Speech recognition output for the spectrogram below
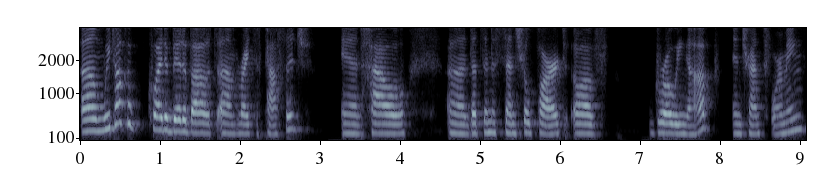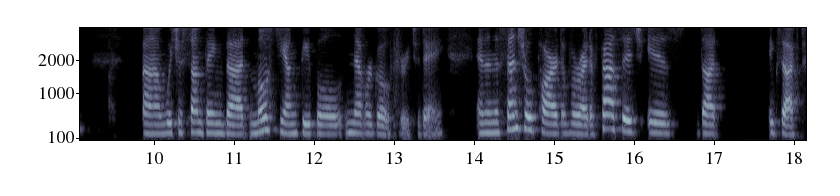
um, we talk quite a bit about um, rites of passage and how uh, that's an essential part of growing up and transforming uh, which is something that most young people never go through today. And an essential part of a rite of passage is that exact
